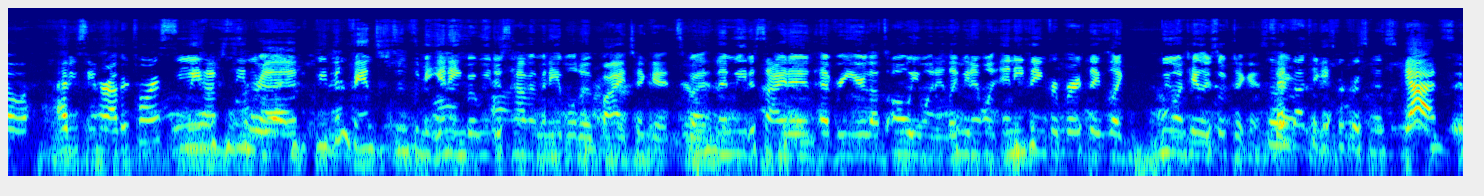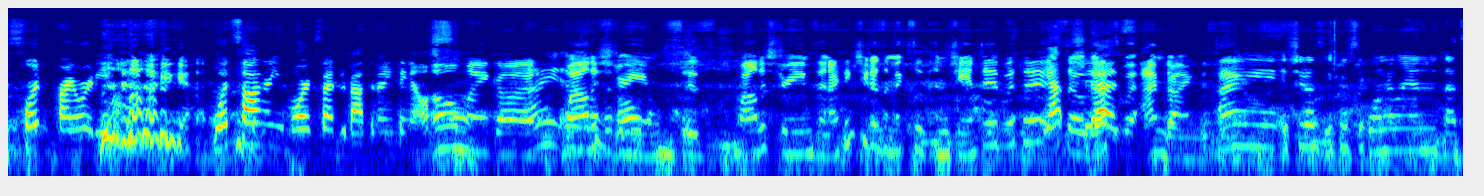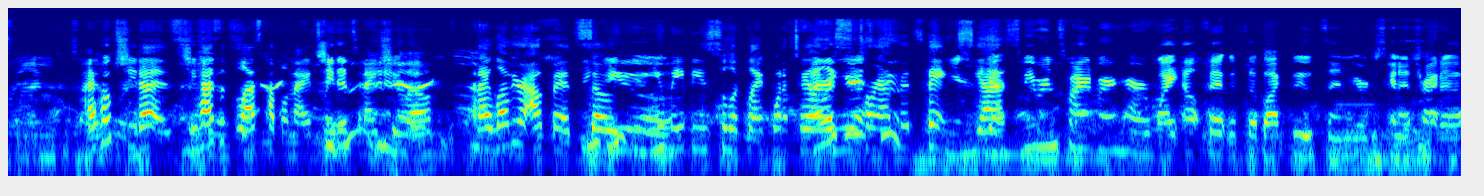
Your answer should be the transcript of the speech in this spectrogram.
have you seen her other tours? We have seen Red. We've been fans since the beginning, but we just haven't been able to buy tickets. But then we decided every year that's all we wanted. Like we didn't want anything for birthdays. Like we want Taylor Swift tickets. So I got tickets for Christmas. Yeah, it's important priority. yeah. What song are you more excited about than anything else? Oh my god. I Wildest Dreams is Wildest Dreams and I think she does a mix with Enchanted with it. Yep, so she that's does. what I'm dying to see. I if she does Acoustic Wonderland, that's what I'm. I hope she does. She has it the last couple nights. She maybe did? tonight. I She will. And I love your outfits. Thank so you. made these to look like one of Taylor's like yours tour too. outfits. Thanks. Yeah. Yes, we were inspired by her white outfit with the black boots, and we were just gonna try to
